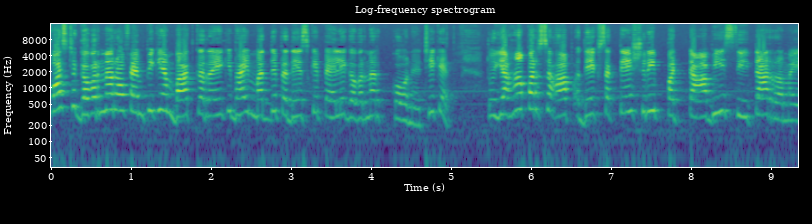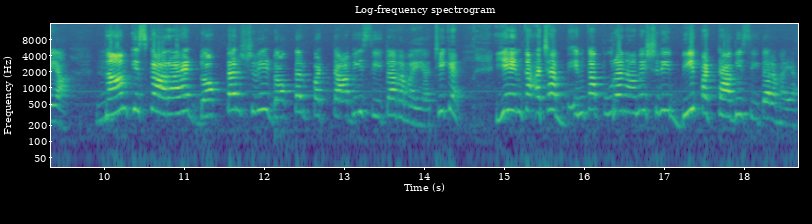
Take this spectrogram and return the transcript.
फ़र्स्ट गवर्नर ऑफ़ एमपी की हम बात कर रहे हैं कि भाई मध्य प्रदेश के पहले गवर्नर कौन है, ठीक है? तो यहाँ पर आप देख सकते हैं श्री पट्टाभी सीतारमैया। नाम किसका आ रहा है? डॉक्टर श्री डॉक्टर पट्टाभी सीतारमैया, ठीक है? ये इनका अच्छा इनका पूरा नाम है श्री बी पट्टाभी सीतारमैया।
